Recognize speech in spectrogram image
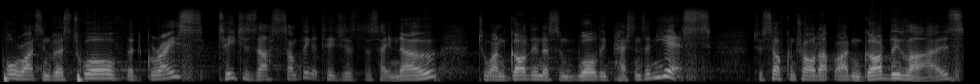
Paul writes in verse 12 that grace teaches us something. It teaches us to say no to ungodliness and worldly passions, and yes to self controlled, upright, and godly lives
